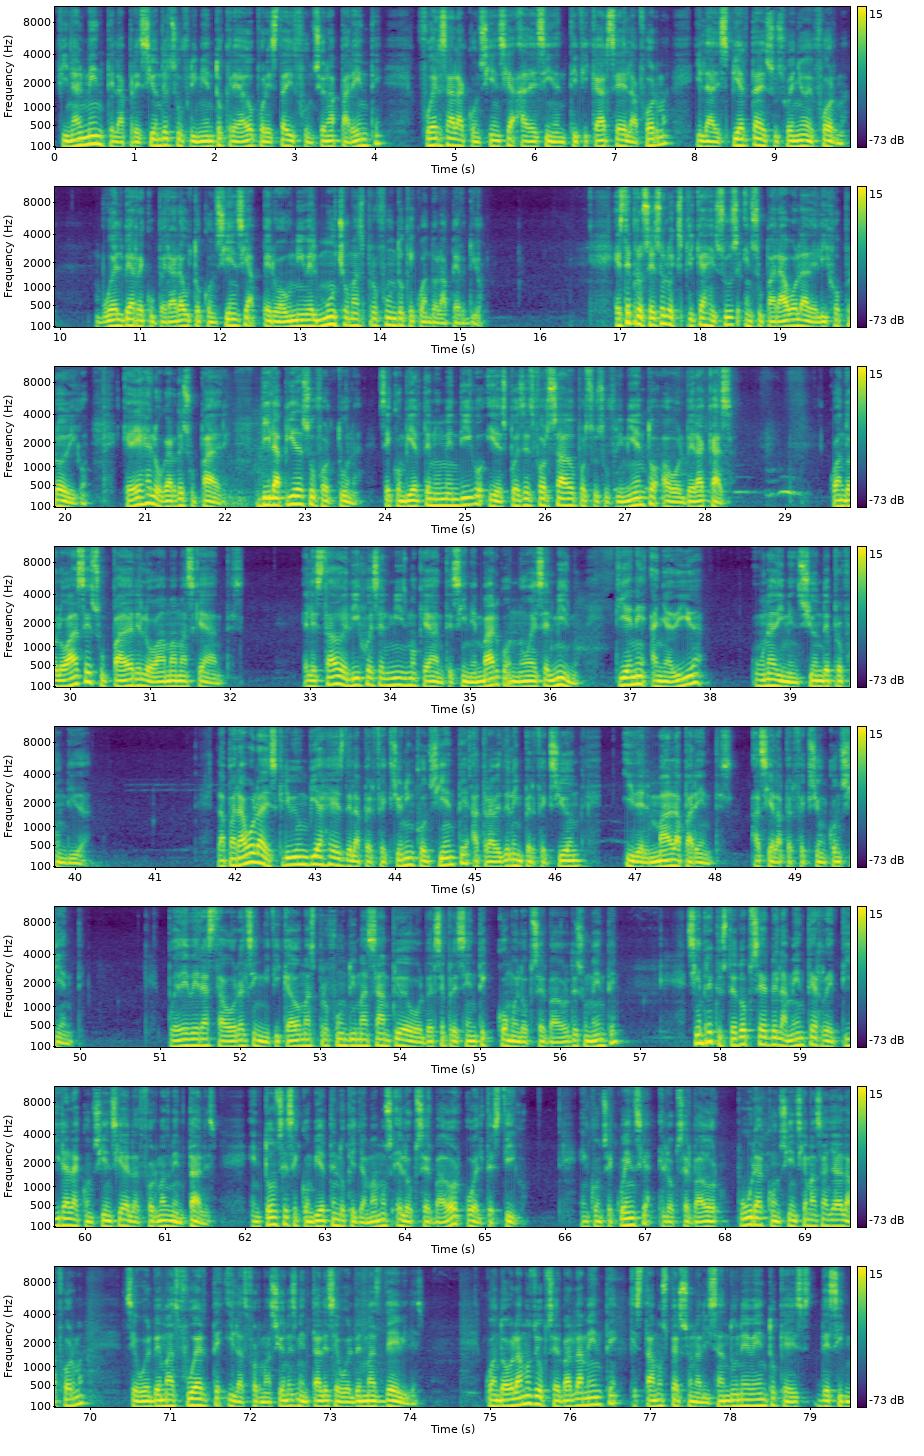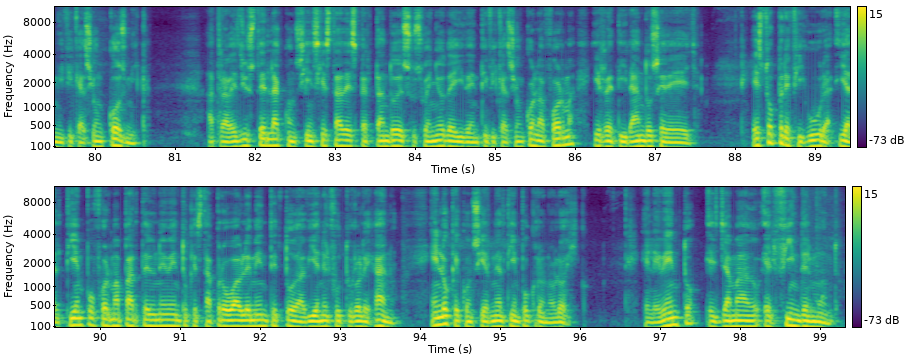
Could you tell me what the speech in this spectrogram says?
Finalmente, la presión del sufrimiento creado por esta disfunción aparente fuerza a la conciencia a desidentificarse de la forma y la despierta de su sueño de forma. Vuelve a recuperar autoconciencia, pero a un nivel mucho más profundo que cuando la perdió. Este proceso lo explica Jesús en su parábola del Hijo Pródigo, que deja el hogar de su padre, dilapida su fortuna, se convierte en un mendigo y después es forzado por su sufrimiento a volver a casa. Cuando lo hace, su padre lo ama más que antes. El estado del hijo es el mismo que antes, sin embargo, no es el mismo. Tiene añadida una dimensión de profundidad. La parábola describe un viaje desde la perfección inconsciente a través de la imperfección y del mal aparentes hacia la perfección consciente. ¿Puede ver hasta ahora el significado más profundo y más amplio de volverse presente como el observador de su mente? Siempre que usted observe la mente, retira la conciencia de las formas mentales, entonces se convierte en lo que llamamos el observador o el testigo. En consecuencia, el observador, pura conciencia más allá de la forma, se vuelve más fuerte y las formaciones mentales se vuelven más débiles. Cuando hablamos de observar la mente, estamos personalizando un evento que es de significación cósmica. A través de usted la conciencia está despertando de su sueño de identificación con la forma y retirándose de ella. Esto prefigura y al tiempo forma parte de un evento que está probablemente todavía en el futuro lejano, en lo que concierne al tiempo cronológico. El evento es llamado el fin del mundo.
